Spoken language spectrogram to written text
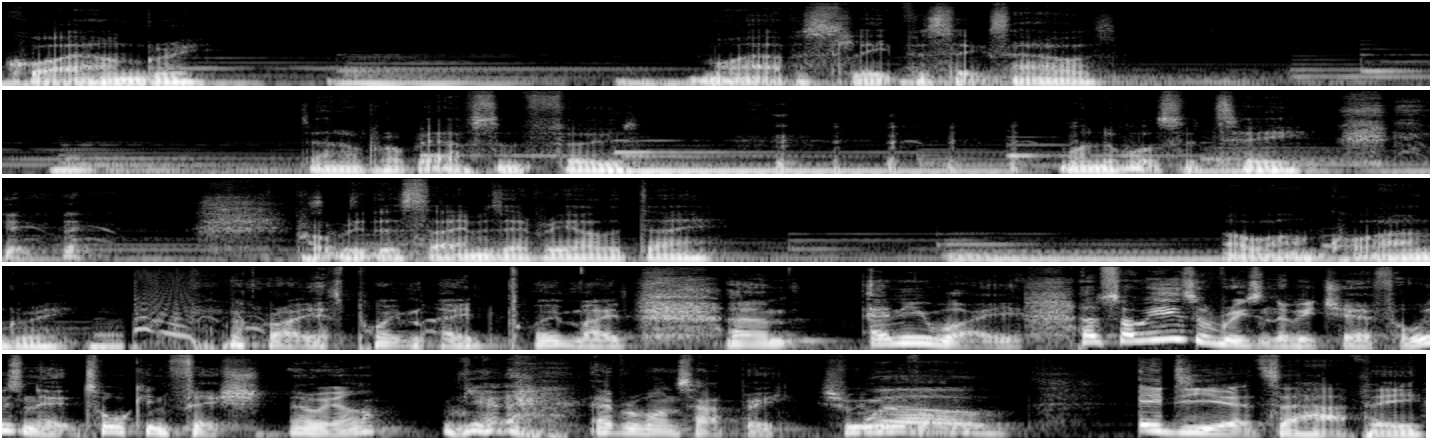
Quite hungry. Might have a sleep for six hours. Then I'll probably have some food. Wonder what's for tea. Probably the same as every other day. Oh, well, I'm quite hungry. All right, yes, point made. Point made. Um, Anyway, uh, so it is a reason to be cheerful, isn't it? Talking fish. There we are. Yeah. Everyone's happy. Should we move on? idiots are happy.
